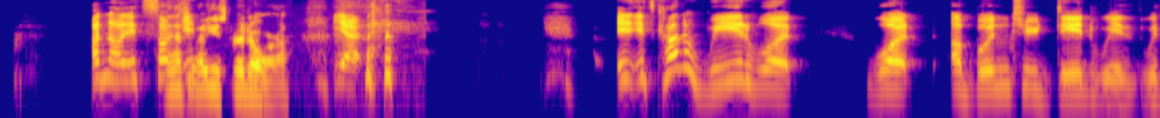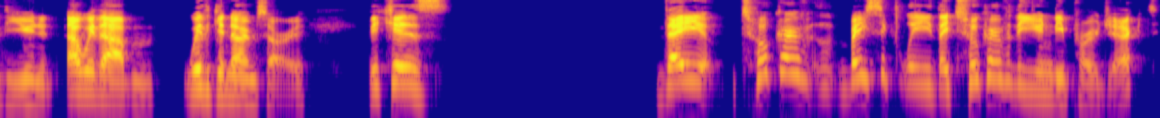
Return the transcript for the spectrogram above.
I don't know. It's so And that's it- why I use Fedora. yeah. it, it's kind of weird what what Ubuntu did with with unit uh, with um with GNOME, sorry, because they took over basically they took over the Unity project,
